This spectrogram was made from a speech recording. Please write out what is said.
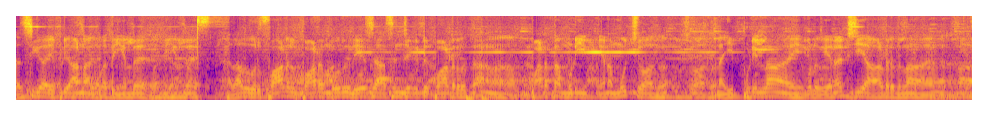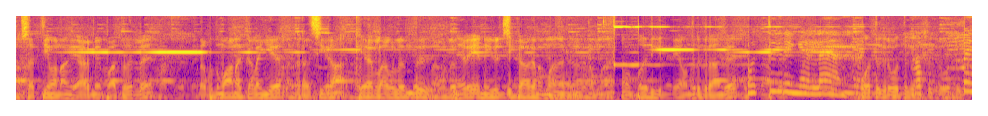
ரசிகா எப்படி ஆனாங்க பார்த்தீங்கல்ல? அதாவது ஒரு பாடல் பாடும்போது லேசாக அசைஞ்சுக்கிட்டு பாடுறது தான் பாடத்தான் முடியும். ஏன்னா மூச்சு வாங்கும். நான் இப்படிலாம் இவ்வளவு எனர்ஜியாக ஆடுறதுலாம் சத்தியமாக நாங்கள் யாருமே பார்த்ததில்ல. அற்புதமான கலைஞர் ரசிகா கேரளாவிலேருந்து நிறைய நிகழ்ச்சிக்காக நம்ம நம்ம பகுதிக்கு நிறைய வந்திருக்கிறாங்க. ஒத்துக்கிறீங்கல்ல? ஒத்துக்கிற ஒத்துக்கிற ஒத்துக்கிற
